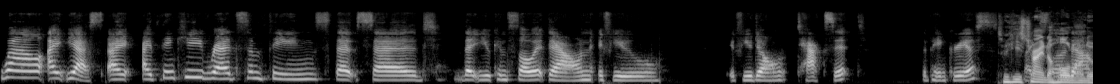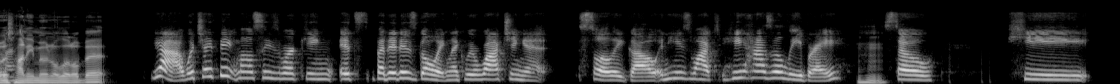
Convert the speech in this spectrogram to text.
Well, I yes, I I think he read some things that said that you can slow it down if you if you don't tax it, the pancreas. So he's Like, trying to hold on to his honeymoon a little bit. Yeah, which I think mostly is working. It's but it is going. Like we're watching it slowly go, and he's watch. He has a Libre, Mhm. so he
